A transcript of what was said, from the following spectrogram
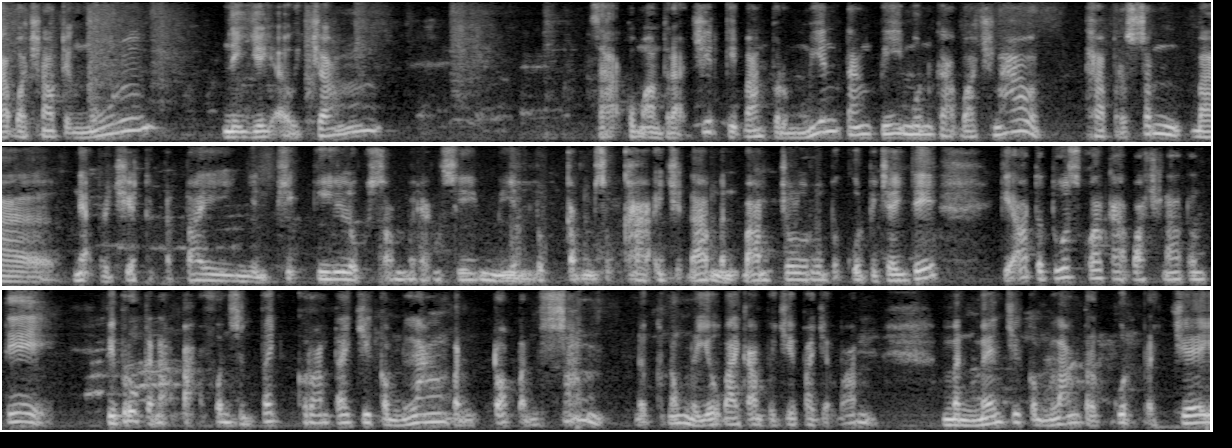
ការបោះឆ្នោតទាំងមូលនិយាយឲ្យចំសហគមន៍អន្តរជាតិគេបានព្រមានតាំងពីមុនការបោះឆ្នោតថាប្រសិនបើអ្នកប្រជាធិបតេយ្យមានភាគីលោកសំរងស៊ីមានលោកកឹមសុខាអីជាដើមមិនបានចូលរួមប្រកួតប្រជែងទេគេអត់ទទួលស្គាល់ការបោះឆ្នោតនោះទេ ពីព្រោះគណៈបកហ៊ុនស៊ិនពេជ្រគ្រាន់តែជាកម្លាំងបន្ទាប់បន្សំនៅក្នុងនយោបាយកម្ពុជាបច្ចុប្បន្នមិនមែនជាកម្លាំងប្រកួតប្រជែង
